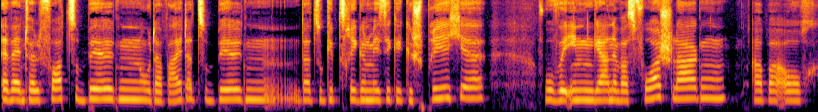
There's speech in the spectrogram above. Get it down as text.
eventuell fortzubilden oder weiterzubilden. Dazu gibt es regelmäßige Gespräche, wo wir ihnen gerne was vorschlagen, aber auch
